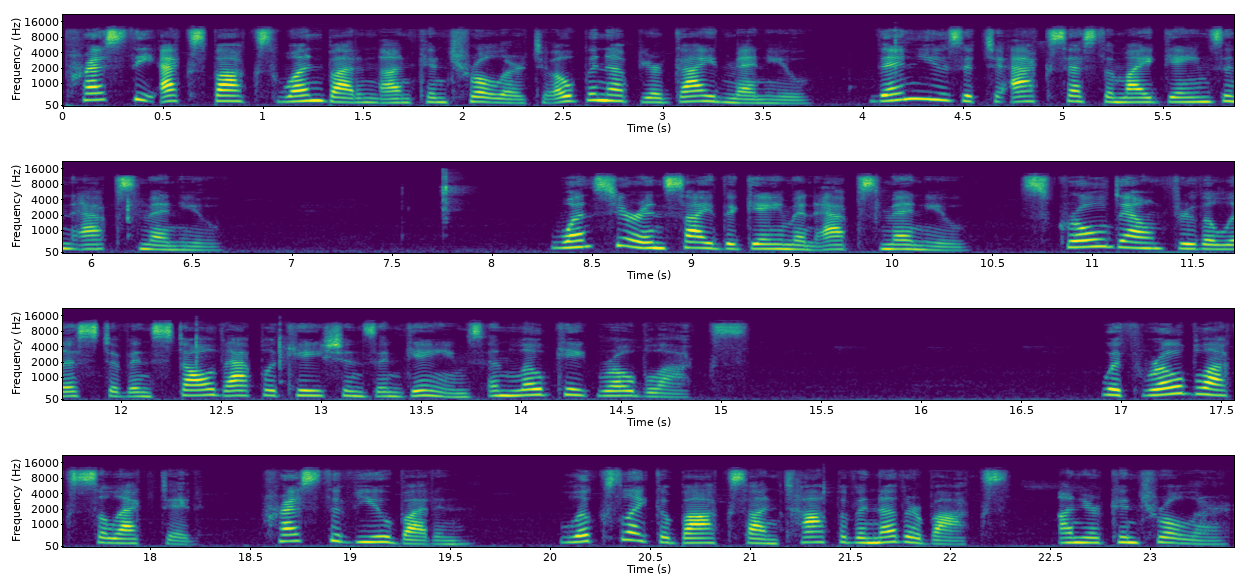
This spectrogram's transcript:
Press the Xbox One button on controller to open up your guide menu, then use it to access the My Games and Apps menu. Once you're inside the Game and Apps menu, Scroll down through the list of installed applications and games and locate Roblox. With Roblox selected, press the View button. Looks like a box on top of another box, on your controller.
